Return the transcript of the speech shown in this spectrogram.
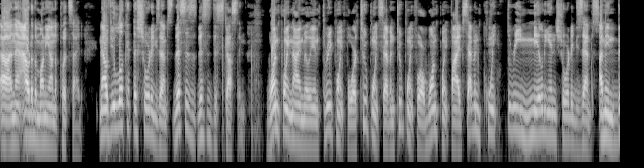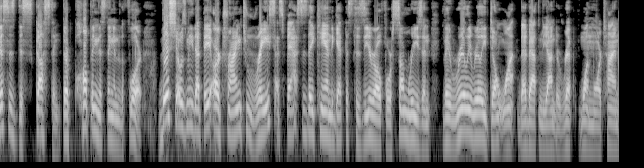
Uh, and then out of the money on the put side. Now, if you look at the short exempts, this is this is disgusting. 1.9 million, 3.4, 2.7, 2.4, 1.5, 7.3 3 million short exempts. I mean, this is disgusting. They're pumping this thing into the floor. This shows me that they are trying to race as fast as they can to get this to zero for some reason. They really, really don't want Bed Bath & Beyond to rip one more time.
